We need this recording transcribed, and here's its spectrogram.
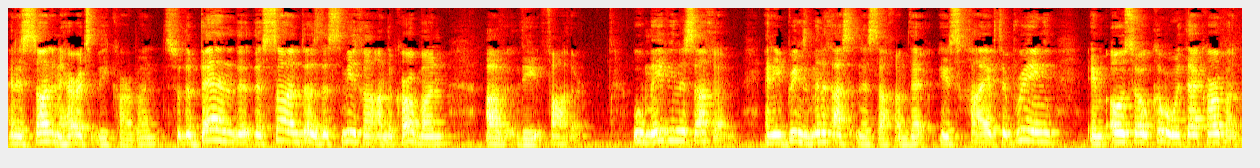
and his son inherits the korban. So the ben, the, the son, does the smicha on the korban of the father. U maybe nesachem, and he brings minchas nesachem that is chayiv to bring him also cover with that korban.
